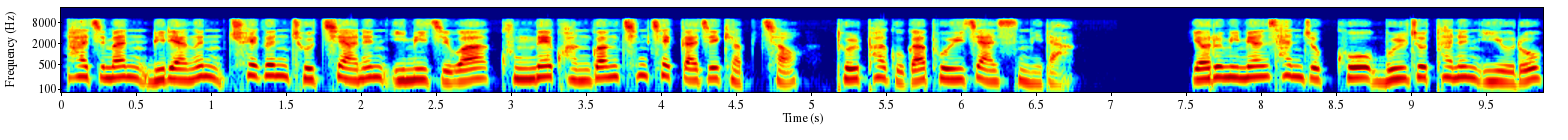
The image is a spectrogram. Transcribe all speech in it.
하지만 밀양은 최근 좋지 않은 이미지와 국내 관광 침체까지 겹쳐 돌파구가 보이지 않습니다. 여름이면 산 좋고 물 좋다는 이유로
